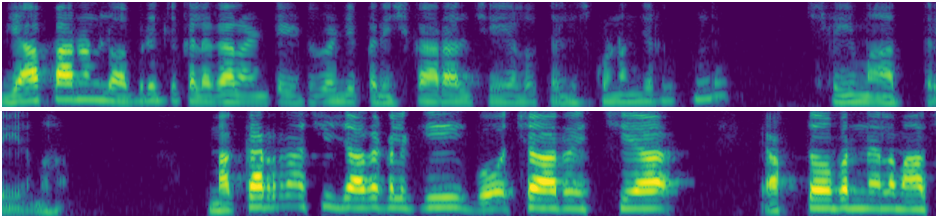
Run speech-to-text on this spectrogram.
వ్యాపారంలో అభివృద్ధి కలగాలంటే ఎటువంటి పరిష్కారాలు చేయాలో తెలుసుకోవడం జరుగుతుంది. శ్రీమాత్రి నమ. మకర రాశి జాతకులకి గోచారీత్యా అక్టోబర్ నెల మాస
